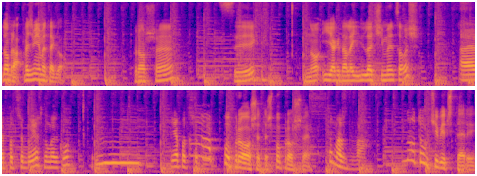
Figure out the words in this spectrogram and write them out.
Dobra, weźmiemy tego. Proszę. Cyk. No i jak dalej lecimy coś? E, potrzebujesz numerku? Ja potrzebuję. A, poproszę też, poproszę. To masz dwa. No to u ciebie cztery.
